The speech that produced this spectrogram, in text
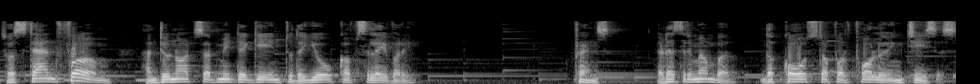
So stand firm and do not submit again to the yoke of slavery. Friends, let us remember the cost of our following Jesus.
